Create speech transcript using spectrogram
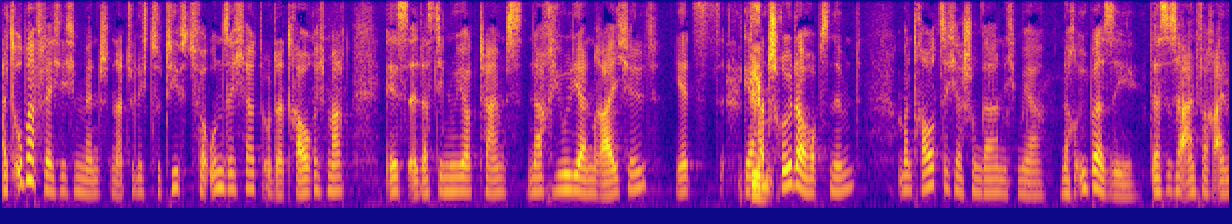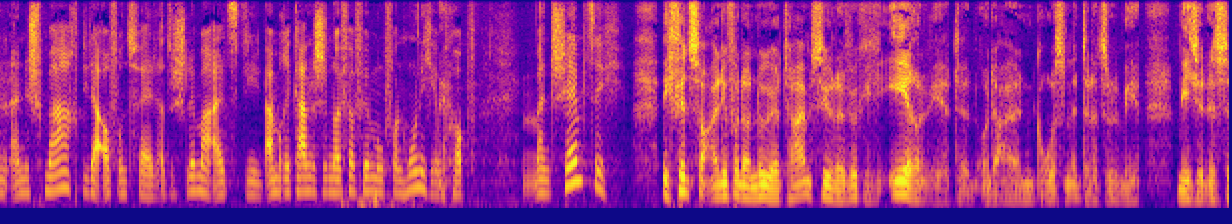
als oberflächlichen Menschen natürlich zutiefst verunsichert oder traurig macht, ist, dass die New York Times nach Julian Reichelt jetzt Gerhard Dem, Schröder hops nimmt. Man traut sich ja schon gar nicht mehr nach Übersee. Das ist ja einfach ein, eine Schmach, die da auf uns fällt. Also schlimmer als die amerikanische Neuverfilmung von Honig im Kopf man schämt sich. Ich finde es vor allen Dingen von der New York Times, die wirklich ehrenwert unter allen großen internationalen Medien ist,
